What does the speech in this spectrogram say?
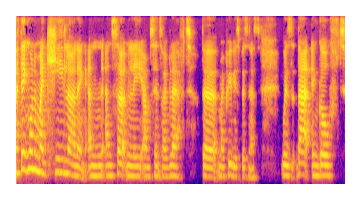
I think one of my key learning, and and certainly um, since I've left the my previous business, was that engulfed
